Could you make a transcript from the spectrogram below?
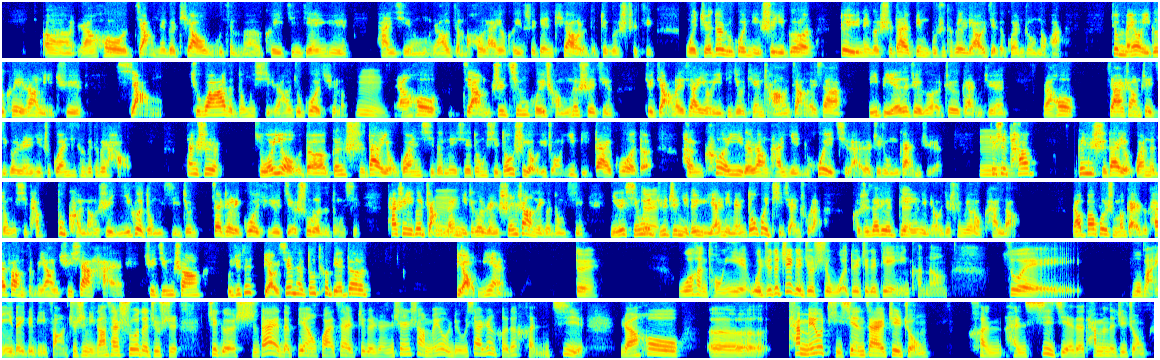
呃，然后讲那个跳舞怎么可以进监狱判刑，然后怎么后来又可以随便跳了的这个事情。我觉得，如果你是一个对于那个时代并不是特别了解的观众的话，就没有一个可以让你去想、去挖的东西，然后就过去了。嗯，然后讲知青回城的事情，就讲了一下友谊地久天长，讲了一下离别的这个这个感觉，然后。加上这几个人一直关系特别特别好，但是所有的跟时代有关系的那些东西，都是有一种一笔带过的，很刻意的让它隐晦起来的这种感觉。就是它跟时代有关的东西，它不可能是一个东西就在这里过去就结束了的东西，它是一个长在你这个人身上的一个东西，你的行为举止、你的语言里面都会体现出来。可是，在这个电影里面，我就是没有看到。然后包括什么改革开放怎么样去下海去经商，我觉得表现的都特别的表面。对，我很同意。我觉得这个就是我对这个电影可能最不满意的一个地方，就是你刚才说的，就是这个时代的变化在这个人身上没有留下任何的痕迹，然后呃，它没有体现在这种。很很细节的，他们的这种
